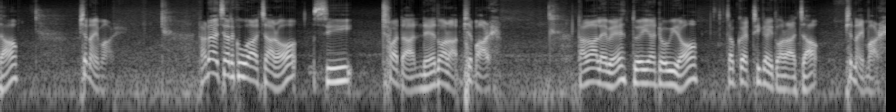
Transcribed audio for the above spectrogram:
ကြောင့်ဖြစ်နိုင်ပါတယ် နောက်တစ်အချက်တစ်ခုကကြတော့စီးထွက်တာနဲသွားတာဖြစ်ပါတယ်ဒါကလည်းပဲသွေးအရန်တိုးပြီးတော့ကြောက်ကက်ထိခိုက်သွားတာကြောင့်ဖြစ်နိုင်ပါတယ်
